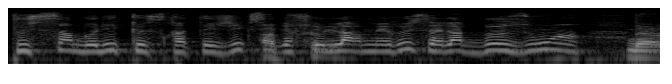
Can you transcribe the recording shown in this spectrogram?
plus symbolique que stratégique. C'est-à-dire que l'armée russe, elle a besoin ben,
